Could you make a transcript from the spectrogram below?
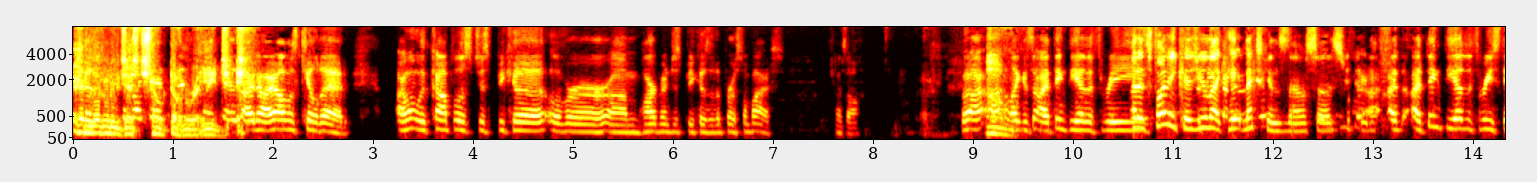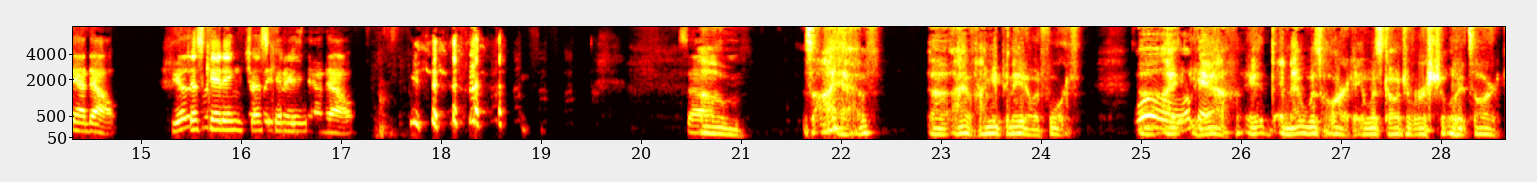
Ed literally just like, choked on rage. I know. I almost killed Ed. I went with Campos just because over um, Hartman, just because of the personal bias. That's all. But I, I, Um, like I said, I think the other three. But it's funny because you like hate Mexicans though, so it's. I, I think the other three stand out. The other Just kidding, just kidding. Stand out. so Um, so I have, uh, I have Jaime Penedo at fourth. Uh, Whoa, I, okay. Yeah, it, and that was hard. It was controversial. and It's hard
